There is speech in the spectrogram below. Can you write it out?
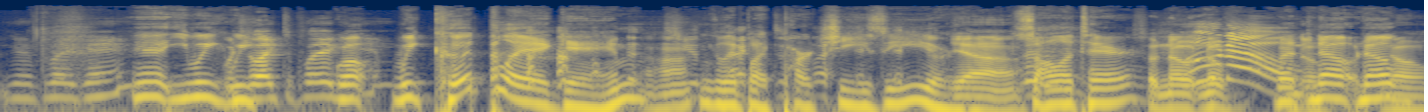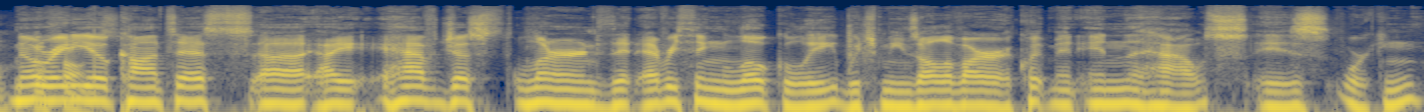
you gonna play a game? Yeah, you- we, Would we, you like to play a well, game? Uh-huh. we could play a game. You can play Parcheesi or Yeah. Solitaire. So no, no, Uno! But no, no, no, radio phones. contests. Uh, I have just learned that everything locally, which means all of our equipment in the house, is working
